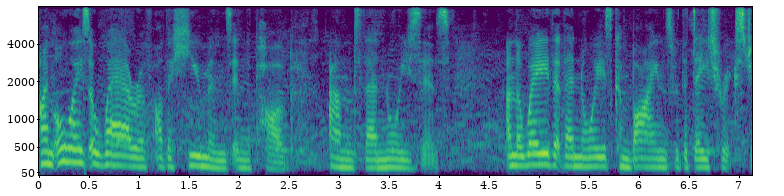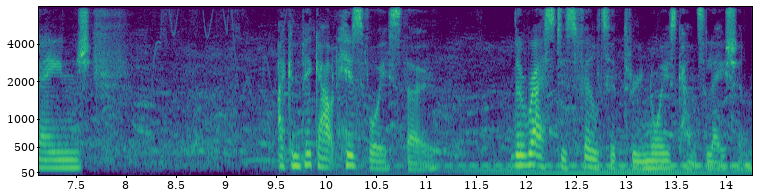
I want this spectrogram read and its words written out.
I'm always aware of other humans in the pub and their noises, and the way that their noise combines with the data exchange. I can pick out his voice, though. The rest is filtered through noise cancellation.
